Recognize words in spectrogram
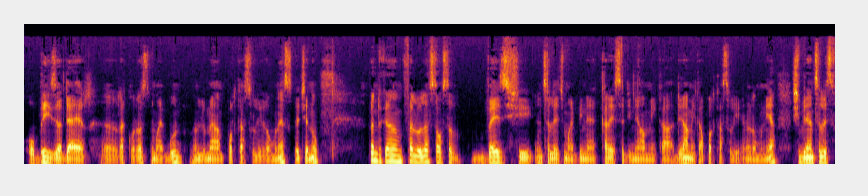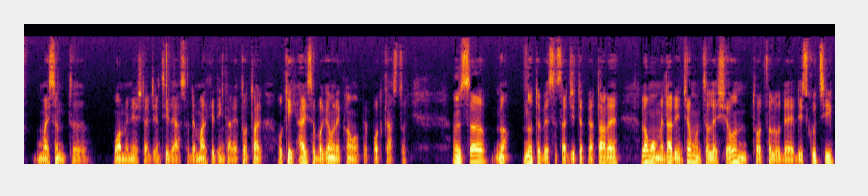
o briză de aer uh, răcoros, numai bun, în lumea podcastului românesc, de ce nu? Pentru că în felul ăsta o să vezi și înțelegi mai bine care este dinamica, dinamica podcastului în România și bineînțeles mai sunt uh, oamenii ăștia, agențiile astea de marketing care tot trag, ok, hai să băgăm reclamă pe podcasturi. Însă, nu, nu trebuie să se agite prea tare. La un moment dat, din ce am înțeles și eu în tot felul de discuții,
